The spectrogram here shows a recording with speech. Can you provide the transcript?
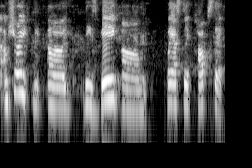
I'm sure, uh, these big, um, plastic cups that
